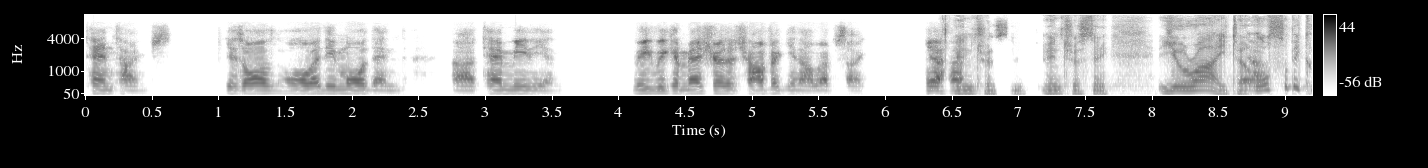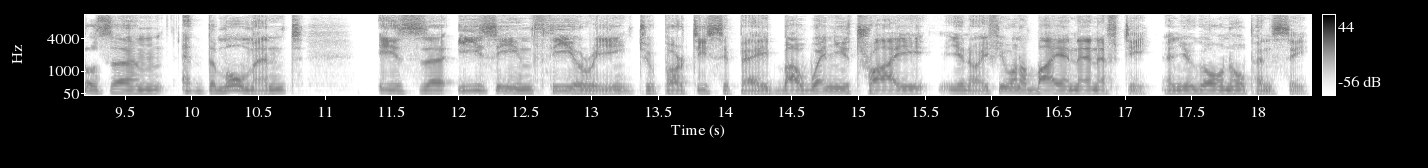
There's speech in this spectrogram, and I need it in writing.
ten times. Is all already more than uh, 10 million we, we can measure the traffic in our website. Yeah. Interesting. Interesting. You're right. Yeah. Also because um, at the moment is uh, easy in theory to participate, but when you try, you know, if you want to buy an NFT and you go on OpenSea,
